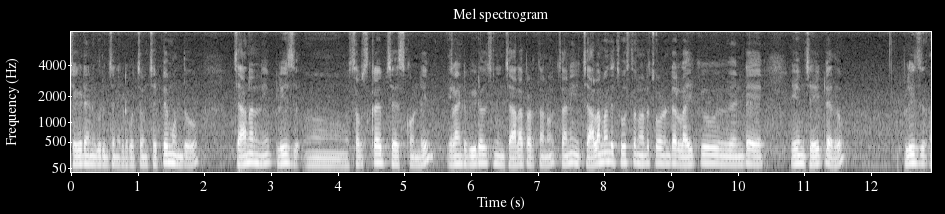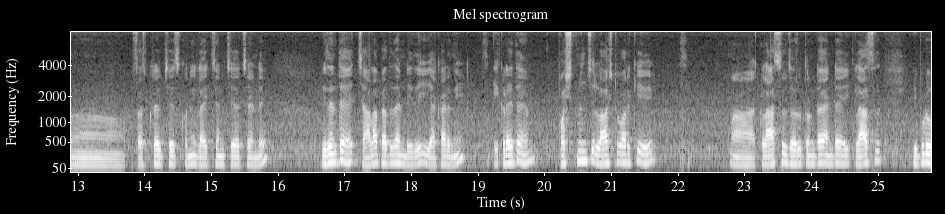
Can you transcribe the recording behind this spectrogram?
చేయడానికి గురించి నేను ఇక్కడికి వచ్చాము చెప్పే ముందు ఛానల్ని ప్లీజ్ సబ్స్క్రైబ్ చేసుకోండి. ఇలాంటి వీడియోస్ నేను చాలా పెడతాను. కానీ చాలామంది చూస్తున్నారు చూడంటే లైక్ అంటే ఏం చేయట్లేదు. ప్లీజ్ సబ్స్క్రైబ్ చేసుకొని లైక్ చేయండి షేర్ చేయండి. ఇదంతే చాలా పెద్దదండి ఇది ఈ అకాడమీ. ఇక్కడైతే ఫస్ట్ నుంచి లాస్ట్ వరకు క్లాసులు జరుగుతుంటాయి. అంటే ఈ క్లాసులు ఇప్పుడు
